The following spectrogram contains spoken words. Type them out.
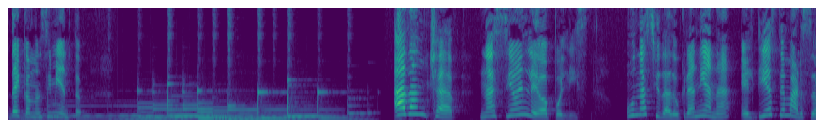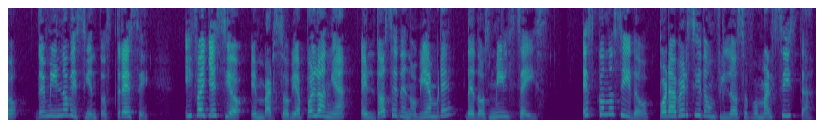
de conocimiento. Adam Schaff nació en Leópolis, una ciudad ucraniana, el 10 de marzo de 1913 y falleció en Varsovia, Polonia, el 12 de noviembre de 2006. Es conocido por haber sido un filósofo marxista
